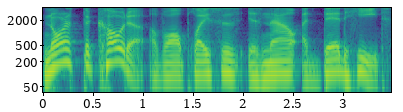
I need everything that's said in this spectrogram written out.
North Dakota, of all places, is now a dead heat.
